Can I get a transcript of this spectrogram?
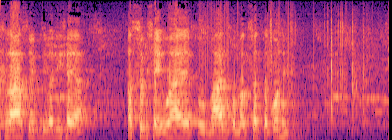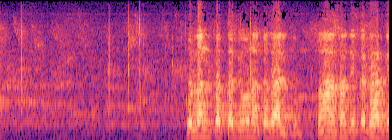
इख़लास हिकिड़ी वॾी शइ आहे असुलु शइ उहा आहे पोइ माल को मक़सदु त कोन्हे कुलनि तत ॿियो न कदा तव्हां सां कॾहिं हरगे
